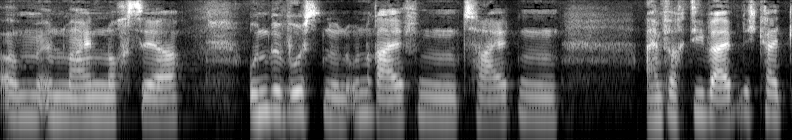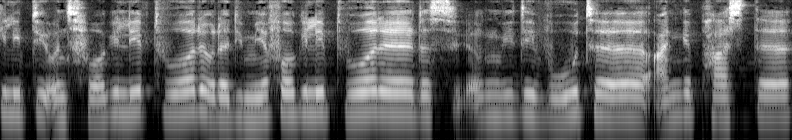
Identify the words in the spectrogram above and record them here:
ähm, in meinen noch sehr unbewussten und unreifen Zeiten einfach die Weiblichkeit geliebt, die uns vorgelebt wurde oder die mir vorgelebt wurde, das irgendwie devote, angepasste,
